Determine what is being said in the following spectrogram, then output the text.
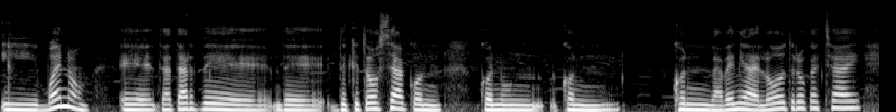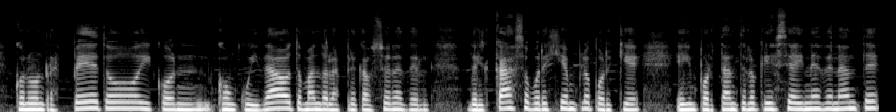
Y bueno, eh, tratar de, de, que todo sea con, con, un, con, la venia del otro, ¿cachai? Con un respeto y con, con cuidado, tomando las precauciones del, del caso, por ejemplo, porque es importante lo que decía Inés delante,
